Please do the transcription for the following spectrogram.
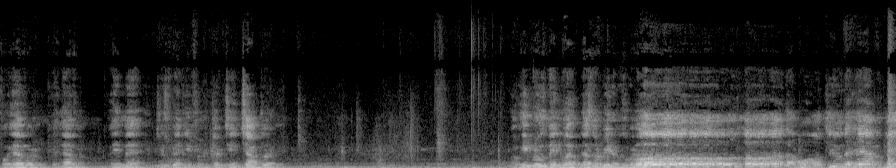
forever and ever. Amen. Just read you from the 13th chapter of Hebrews. May Lord and read of his. Oh Lord, I want you to help me.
